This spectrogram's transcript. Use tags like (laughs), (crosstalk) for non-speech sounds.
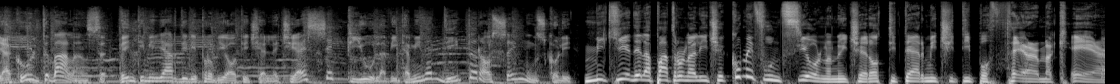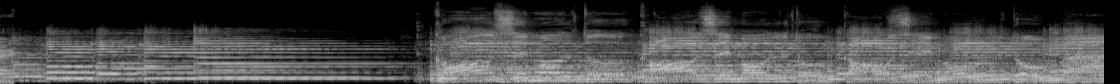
Yakult Balance, 20 miliardi di probiotici LCS più la vitamina D per ossa e muscoli. Mi chiede la patronalice come funzionano i cerotti termici tipo Thermacare. Cose molto, cose molto, cose molto umane.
